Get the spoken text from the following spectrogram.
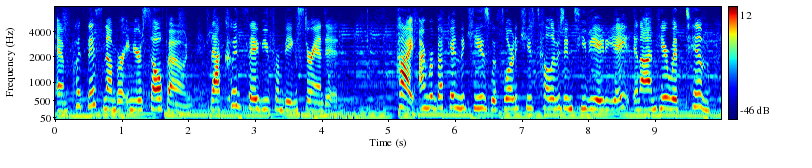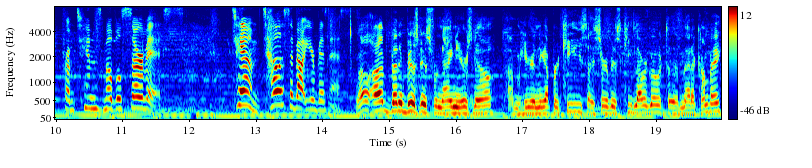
and put this number in your cell phone. That could save you from being stranded. Hi, I'm Rebekah in the Keys with Florida Keys Television TV 88 and I'm here with Tim from Tim's Mobile Service. Tim, tell us about your business. Well, I've been in business for nine years now. I'm here in the Upper Keys. I service Key Largo to Matecumbe.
